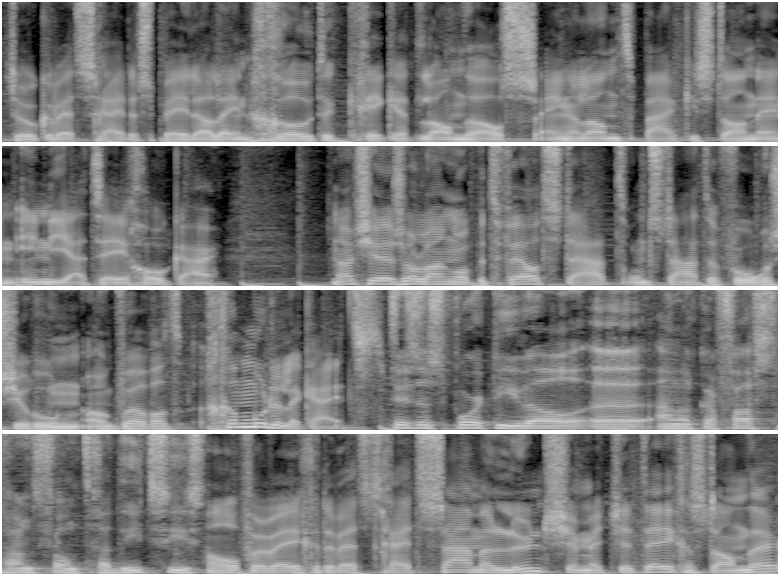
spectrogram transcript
Zulke wedstrijden spelen alleen grote cricketlanden als Engeland, Pakistan en India tegen elkaar. En als je zo lang op het veld staat, ontstaat er volgens Jeroen ook wel wat gemoedelijkheid. Het is een sport die wel uh, aan elkaar vasthangt van tradities. Halverwege de wedstrijd samen lunchen met je tegenstander,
